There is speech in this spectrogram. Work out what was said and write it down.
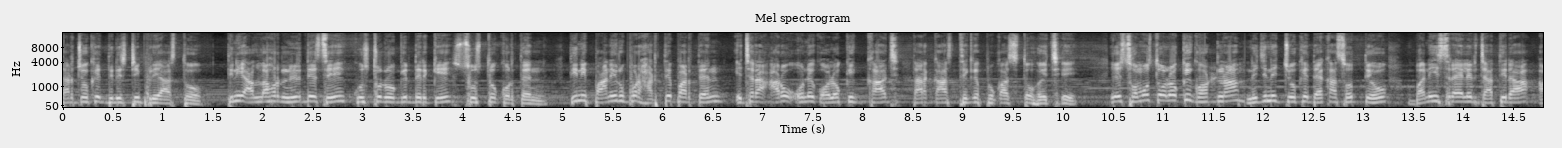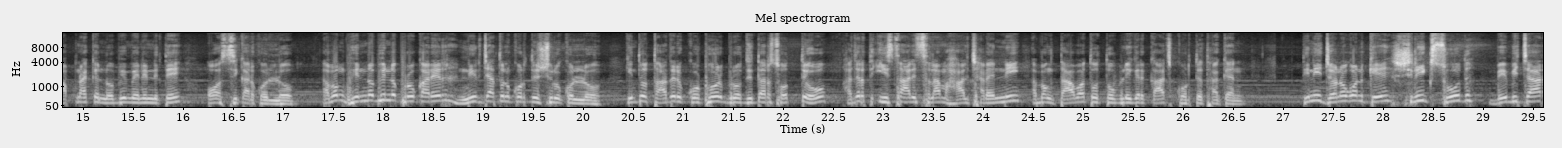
তার চোখে দৃষ্টি ফিরে আসত। তিনি আল্লাহর নির্দেশে কুষ্ঠ রোগীদেরকে সুস্থ করতেন। তিনি পানির উপর হাঁটতে পারতেন। এছাড়া আরও অনেক অলৌকিক কাজ তার কাছ থেকে প্রকাশিত হয়েছে। এই সমস্ত অলৌকিক ঘটনা নিজ নিজ চোখে দেখা সত্ত্বেও বানি ইসরায়েলের জাতিরা আপনাকে নবী মেনে নিতে অস্বীকার করল এবং ভিন্ন ভিন্ন প্রকারের নির্যাতন করতে শুরু করল। কিন্তু তাদের কঠোর বিরোধিতার সত্ত্বেও হজরত ঈসা আল ইসলাম হাল ছাড়েননি এবং দাওয়াত ও তবলিগের কাজ করতে থাকেন। তিনি জনগণকে শ্রিক সুদ, বেবিচার,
